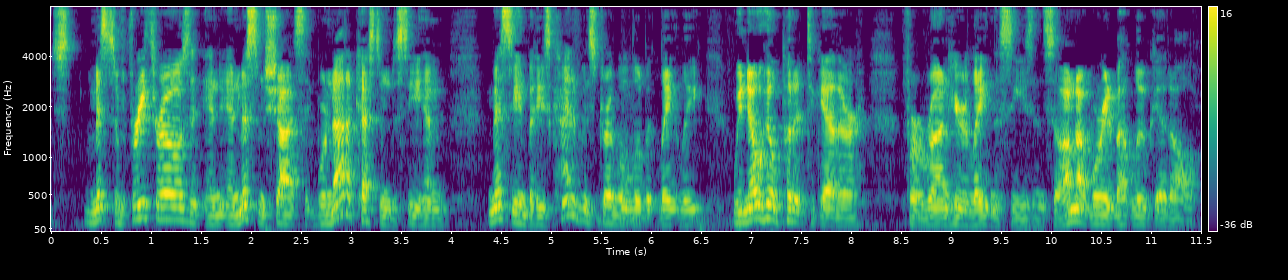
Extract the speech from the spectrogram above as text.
just missed some free throws and, and, and, missed some shots that we're not accustomed to see him missing, but he's kind of been struggling a little bit lately. We know he'll put it together for a run here late in the season, so I'm not worried about Luca at all.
